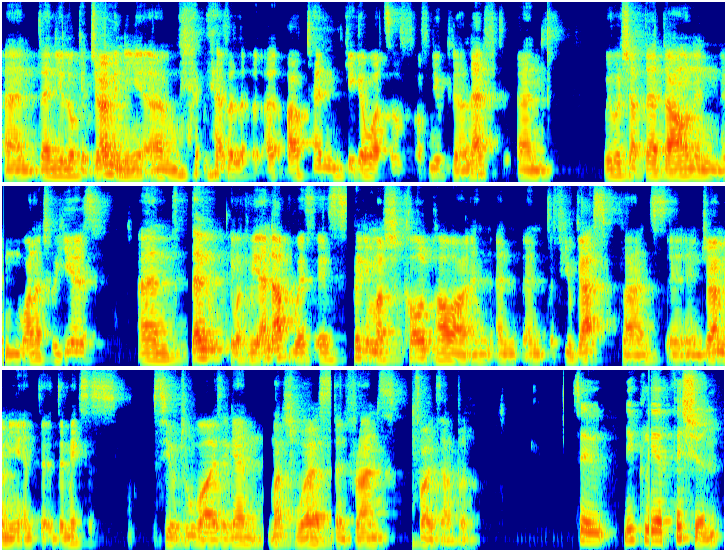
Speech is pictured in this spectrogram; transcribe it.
And then you look at Germany, um, we have a, about 10 gigawatts of, of nuclear left, and we will shut that down in, in one or two years And then what we end up with is pretty much coal power and, and, and a few gas plants in, in Germany. And the, the mix is CO2 wise, again, much worse than France, for example. So, nuclear fission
